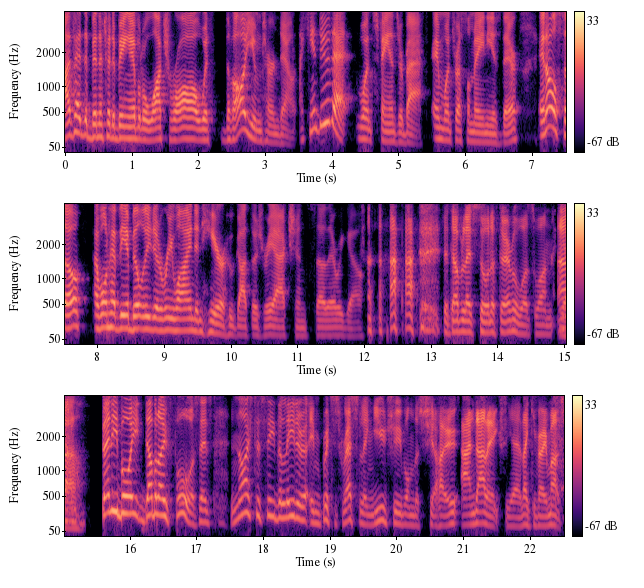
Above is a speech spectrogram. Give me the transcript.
I've had the benefit of being able to watch Raw with the volume turned down. I can't do that once fans are back and once WrestleMania is there. And also, I won't have the ability to rewind and hear who got those reactions. So there we go. the double-edged sword if there ever was one. Yeah. Um, Benny Boy 004 says, Nice to see the leader in British wrestling YouTube on the show. And Alex, yeah, thank you very much.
